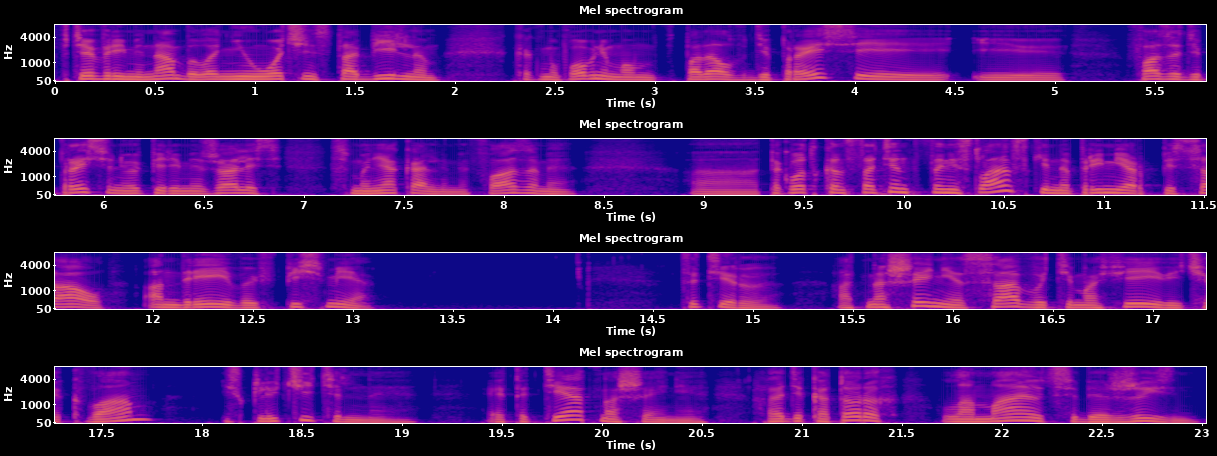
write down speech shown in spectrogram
в те времена было не очень стабильным. Как мы помним, он впадал в депрессии, и фазы депрессии у него перемежались с маниакальными фазами. А, так вот, Константин Станиславский, например, писал Андреевой в письме – Цитирую. «Отношения Саввы Тимофеевича к вам исключительные. Это те отношения, ради которых ломают себе жизнь,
